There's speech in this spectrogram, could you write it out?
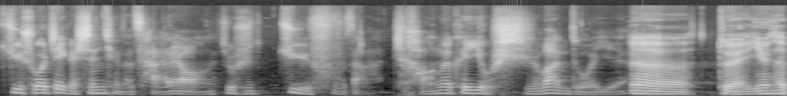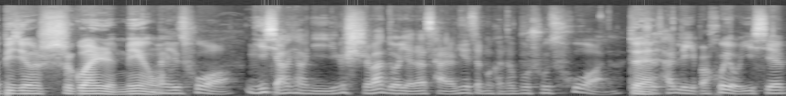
据说这个申请的材料啊就是巨复杂，长的可以有十万多页。呃，对，因为它毕竟事关人命嘛。没错，你想想，你一个十万多页的材料，你怎么可能不出错呢？对就是它里边会有一些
